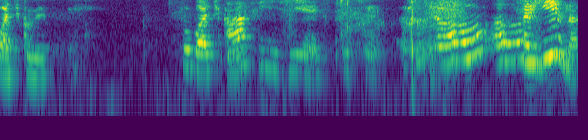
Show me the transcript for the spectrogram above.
Батькові? По батькові. Офигеть. Сергеевна?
